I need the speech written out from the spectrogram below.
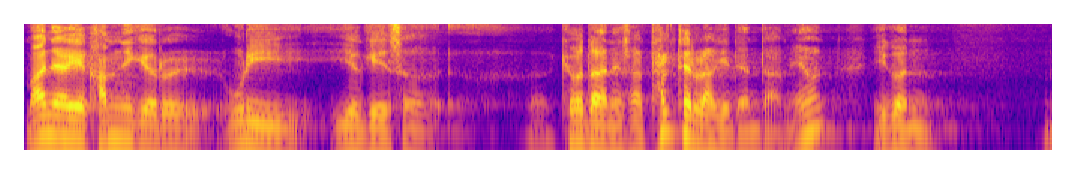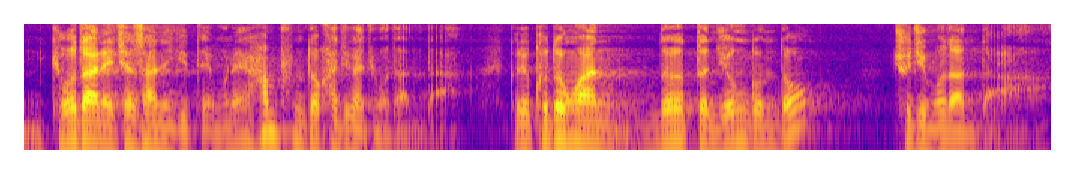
만약에 감리교를 우리 여기에서 교단에서 탈퇴를 하게 된다면 이건 교단의 재산이기 때문에 한 푼도 가져가지 못한다. 그리고 그동안 넣었던 연금도 주지 못한다.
